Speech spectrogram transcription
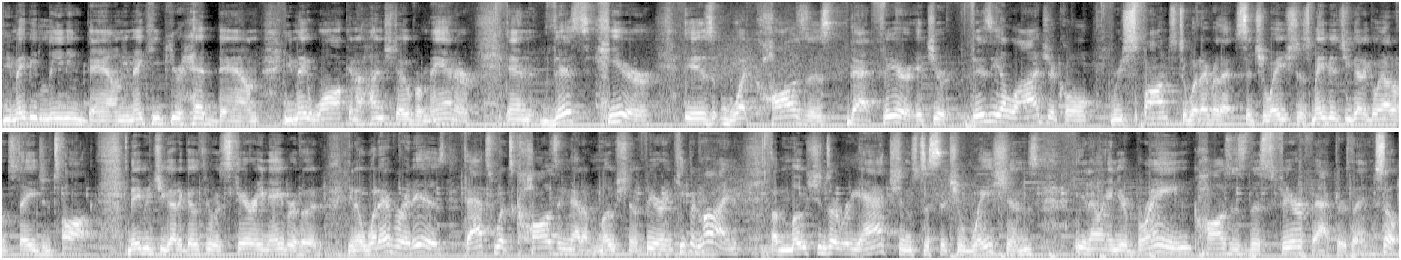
You may be leaning down. You may keep your head down. You may walk in a hunched over manner. And this here is what causes that fear. It's your physiological response to whatever that situation is. Maybe it's you got to go out on stage and talk. Maybe it's you got to go through a scary neighborhood. You know whatever it is that's what's causing that emotion of fear. And keep in mind emotions are reactions to situations you know and your brain causes this fear factor thing. So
